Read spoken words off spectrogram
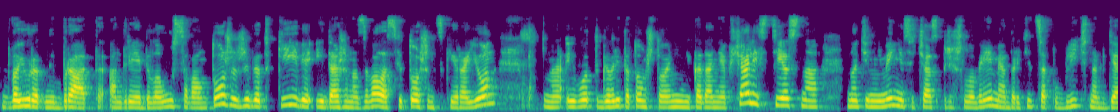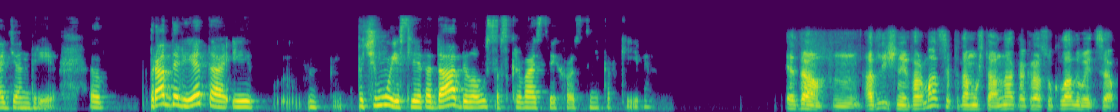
двоюродный брат Андрея Белоусова, он тоже живет в Киеве и даже называла Святошинский район. И вот говорит о том, что они никогда не общались тесно, но тем не менее сейчас пришло время обратиться публично к дяде Андрею. Э, правда ли это и почему, если это да, Белоусов скрывает своих родственников в Киеве? Это отличная информация, потому что она как раз укладывается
